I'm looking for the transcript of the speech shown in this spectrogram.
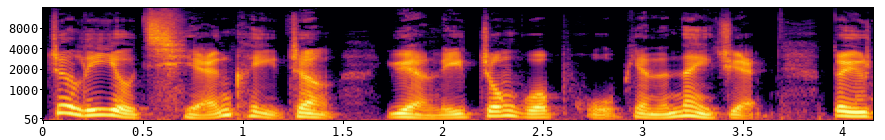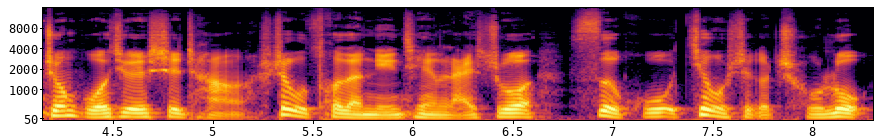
这里有钱可以挣，远离中国普遍的内卷。对于中国就业市场受挫的年轻人来说，似乎就是个出路。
